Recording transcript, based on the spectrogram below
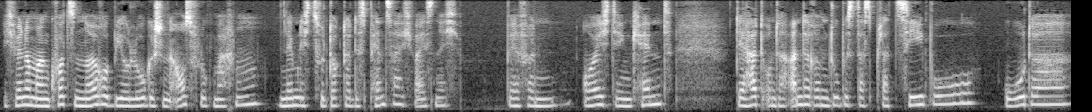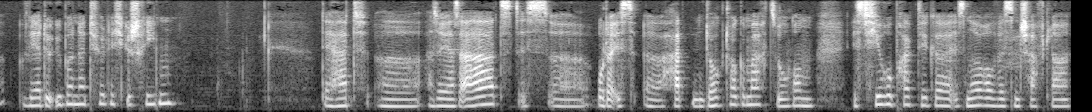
Ich will noch mal einen kurzen neurobiologischen Ausflug machen, nämlich zu Dr. Dispenser. Ich weiß nicht, wer von euch den kennt. Der hat unter anderem Du bist das Placebo oder Werde übernatürlich geschrieben. Der hat, äh, also er ist Arzt, ist äh, oder ist, äh, hat einen Doktor gemacht, so rum, ist Chiropraktiker, ist Neurowissenschaftler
